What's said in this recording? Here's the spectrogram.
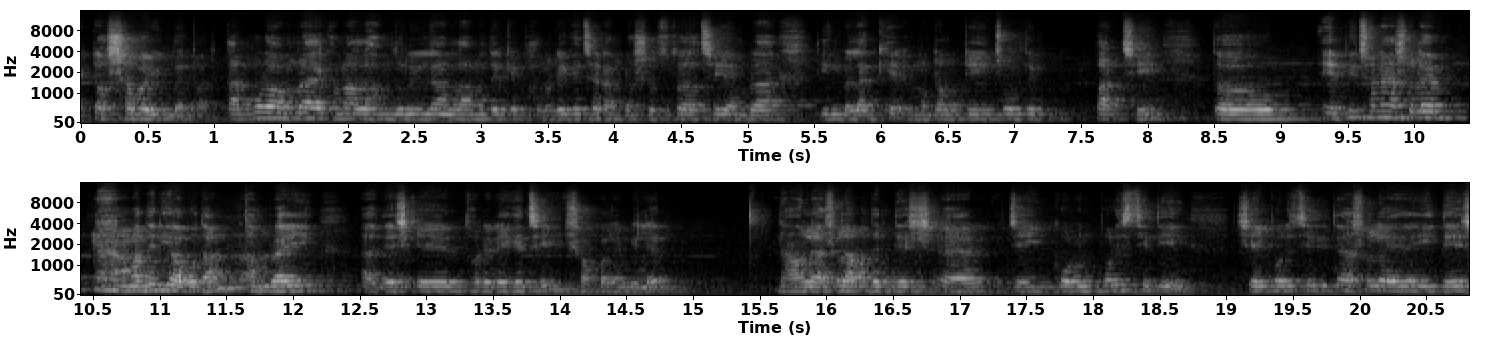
একটা অস্বাভাবিক ব্যাপার। তারপরেও আমরা এখন আলহামদুলিল্লাহ, আল্লাহ আমাদেরকে ভালো রেখেছেন, আমরা সুস্থ আছি, আমরা তিন বেলা মোটামুটি চলতে পারছি তো এর পিছনে আসলে আমাদেরই অবদান, আমরাই দেশকে ধরে রেখেছি সকলে মিলে। না হলে আসলে আমাদের দেশ যেই করুণ পরিস্থিতি, সেই পরিস্থিতিতে আসলে এই দেশ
